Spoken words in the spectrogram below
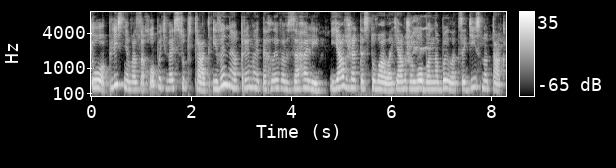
то пліснява захопить весь субстрат, і ви не отримаєте гливи взагалі. Я вже тестувала, я вже лоба набила, це дійсно так.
